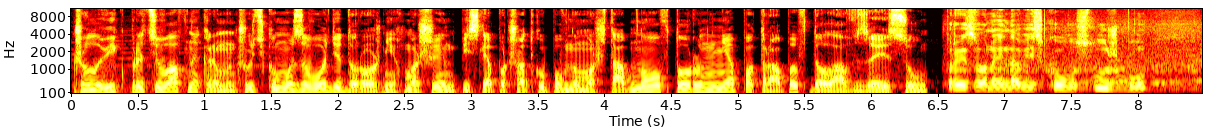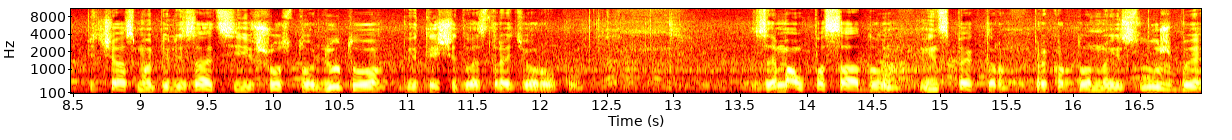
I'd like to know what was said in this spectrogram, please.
Чоловік працював на Кременчуцькому заводі дорожніх машин. Після початку повномасштабного вторгнення потрапив до лав ЗСУ. призваний на військову службу під час мобілізації 6 лютого 2023 року. Займав посаду інспектор прикордонної служби,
